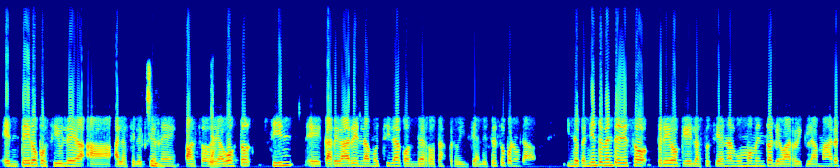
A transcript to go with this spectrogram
entero posible a, las elecciones paso de agosto sin eh, cargar en la mochila con derrotas provinciales. Eso por un lado. Independientemente de eso, creo que la sociedad en algún momento le va a reclamar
